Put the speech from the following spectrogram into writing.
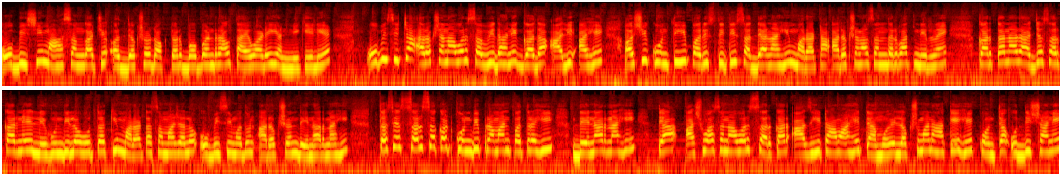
ओबीसी महासंघाचे अध्यक्ष डॉक्टर बबनराव तायवाडे यांनी केली आहे. ओबीसीच्या आरक्षणावर संविधानिक गदा आली आहे अशी कोणतीही परिस्थिती सध्या नाही. मराठा आरक्षणासंदर्भात निर्णय करताना राज्य सरकारने लिहून दिलं होतं की मराठा समाजाला ओबीसीमधून आरक्षण देणार नाही. तसेच सरसकट कुणबी प्रमाणपत्रही देणार नाही. त्या आश्वासनावर सरकार आजही ठाम आहे. त्यामुळे लक्ष्मण हाके हे कोणत्या उद्देशाने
